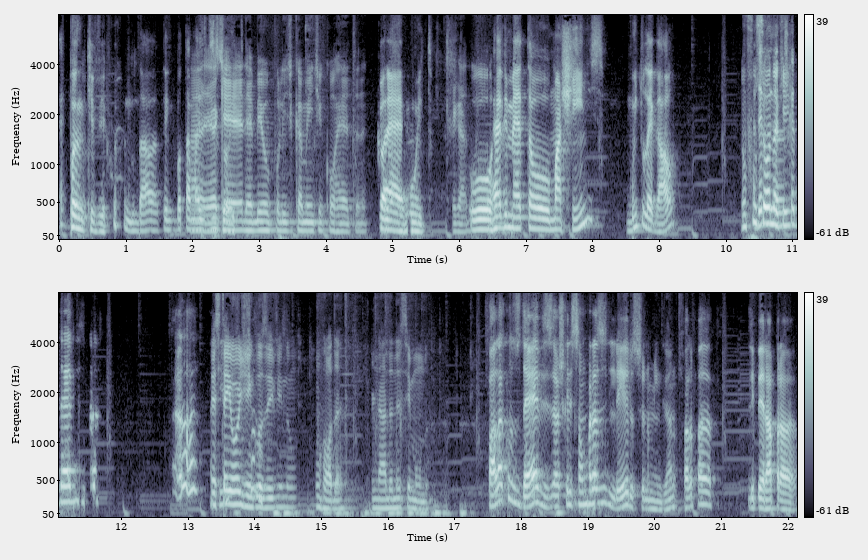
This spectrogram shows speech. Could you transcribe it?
é punk, viu? Não dá, tem que botar mais ah, é que ele é meio politicamente incorreto, né? É, muito. Obrigado. O Heavy Metal Machines, muito legal. Não funciona aqui. Que deve... Testei hoje, inclusive, não, não roda nada nesse mundo. Fala com os devs, acho que eles são brasileiros, se eu não me engano. Fala para liberar para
